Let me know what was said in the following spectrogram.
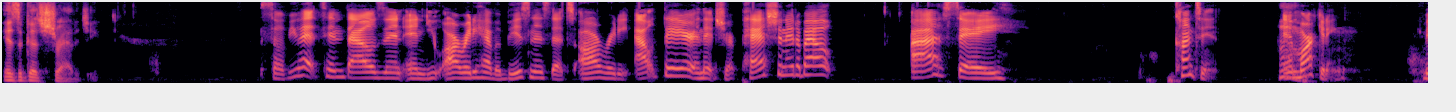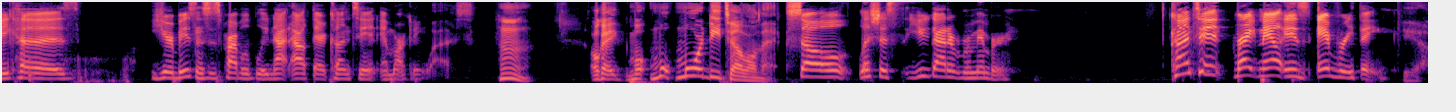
is a good strategy? So if you had ten thousand and you already have a business that's already out there and that you're passionate about, I say content and marketing because your business is probably not out there content and marketing wise. Hmm. Okay. Mo- mo- more detail on that. So let's just you got to remember, content right now is everything. Yeah.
